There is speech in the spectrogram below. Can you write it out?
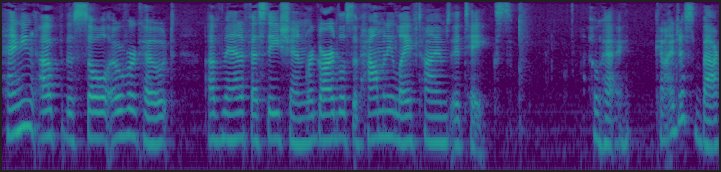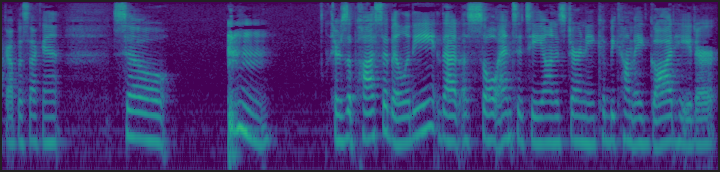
hanging up the soul overcoat of manifestation regardless of how many lifetimes it takes. Okay, can I just back up a second? So, there's a possibility that a soul entity on its journey could become a God hater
